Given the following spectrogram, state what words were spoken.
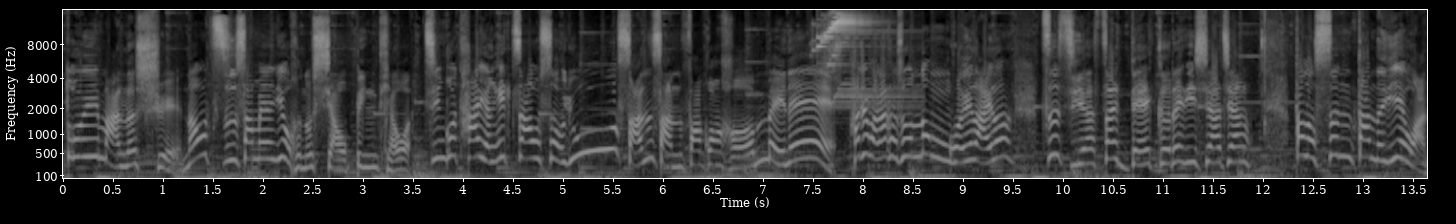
堆满了雪，然后枝上面又有很多。小冰条啊，经过太阳一照射，哟，闪闪发光，很美呢。他就把那棵树弄回来了，自己啊再 decorate 一下，这样。到了圣诞的夜晚，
